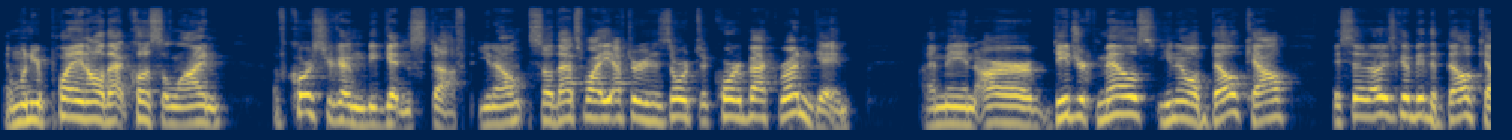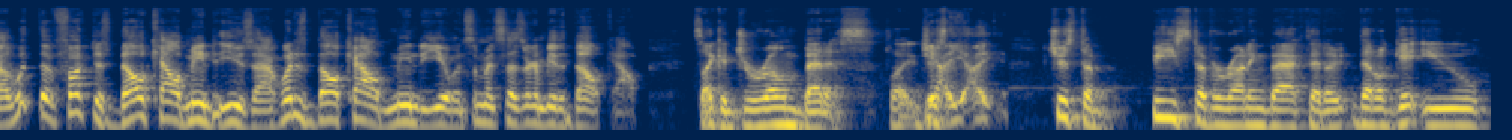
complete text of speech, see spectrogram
And when you're playing all that close to line, of course you're going to be getting stuffed, you know? So that's why you have to resort to quarterback run game. I mean, our Dedrick Mills, you know, a bell cow, they said, oh, he's going to be the bell cow. What the fuck does bell cow mean to you, Zach? What does bell cow mean to you when somebody says they're going to be the bell cow? It's like a Jerome Bettis, like just yeah, yeah, I- just a beast of a running back that that'll get you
